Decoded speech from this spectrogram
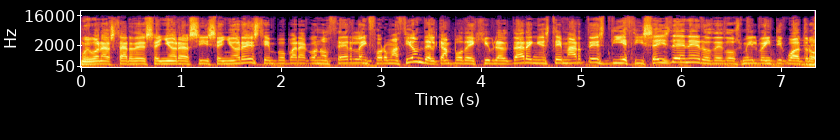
Muy buenas tardes, señoras y señores. Tiempo para conocer la información del campo de Gibraltar en este martes 16 de enero de 2024.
